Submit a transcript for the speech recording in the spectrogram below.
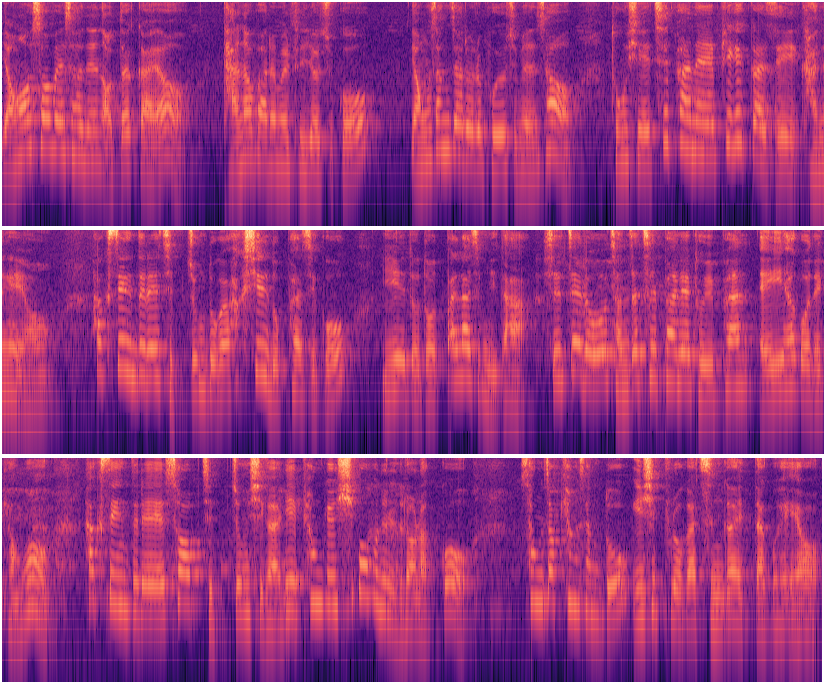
영어 수업에서는 어떨까요? 단어 발음을 들려주고 영상 자료를 보여주면서 동시에 칠판의 필기까지 가능해요. 학생들의 집중도가 확실히 높아지고 이해도도 빨라집니다. 실제로 전자칠판을 도입한 A학원의 경우 학생들의 수업 집중 시간이 평균 15분을 늘어났고 성적 향상도 20%가 증가했다고 해요.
